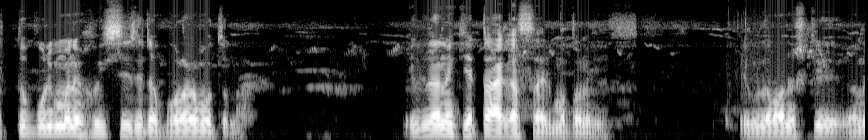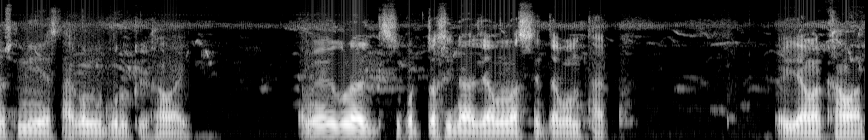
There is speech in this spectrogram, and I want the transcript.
এত পরিমাণে হয়েছে যেটা বলার মতো না। এগুলো নাকি একটা আগাছার মতো নেই এগুলো মানুষকে, মানুষ নিয়ে ছাগল, গরুকে খাওয়ায়। আমি এগুলো আর কিছু করতেছি না, যেমন আছে তেমন থাক। এই যে আমার খামার।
